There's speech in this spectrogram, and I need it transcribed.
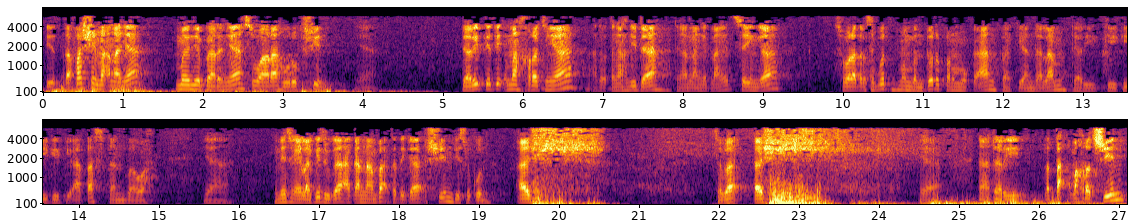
Tafashi maknanya menyebarnya suara huruf shin ya. Dari titik makhrajnya atau tengah lidah dengan langit-langit sehingga suara tersebut membentur permukaan bagian dalam dari gigi-gigi atas dan bawah. Ya. Ini sekali lagi juga akan nampak ketika shin disukun. Ash. Coba ash. Ya. Nah, dari letak makhraj shin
